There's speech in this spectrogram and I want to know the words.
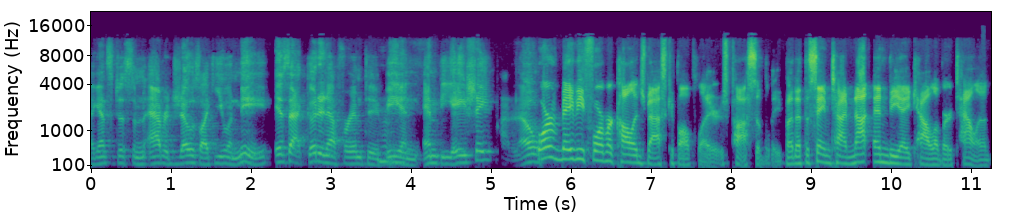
against just some average Joes like you and me. Is that good enough for him to be hmm. in NBA shape? I don't know. Or maybe former college basketball players, possibly, but at the same time, not NBA caliber talent.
